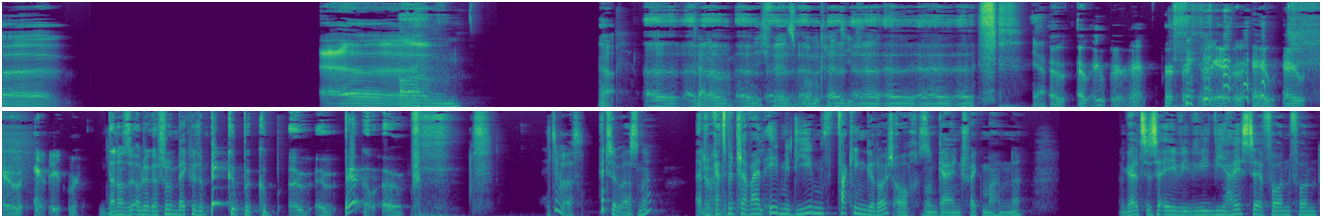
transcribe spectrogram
Äh. Äh. Ähm. Ja. Äh, äh, Keine Ahnung, äh, ich will jetzt äh, unkreativ. Äh, äh, äh, äh, ja. Dann noch so obligationen Back mit so Hätte was. Hätte was, ne? Du kannst mittlerweile eh mit jedem fucking Geräusch auch so einen geilen Track machen, ne? Das Geilste ist ja, ey, wie, wie, wie heißt der von, von,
